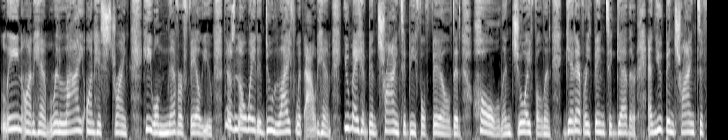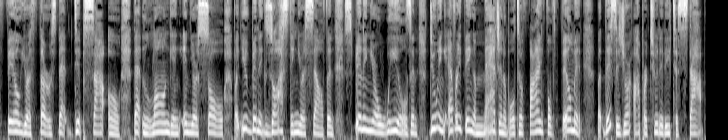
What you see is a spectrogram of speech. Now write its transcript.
Lean on him. Rely on his strength. He will never fail you. There's no way to do life without him. You may have been trying to be fulfilled and whole and joyful and get everything together. And you've been trying to fill your thirst, that dipsao, that longing in your soul, but you've been exhausting yourself and spinning your wheels and doing everything imaginable to find fulfillment. But this is your opportunity to stop.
